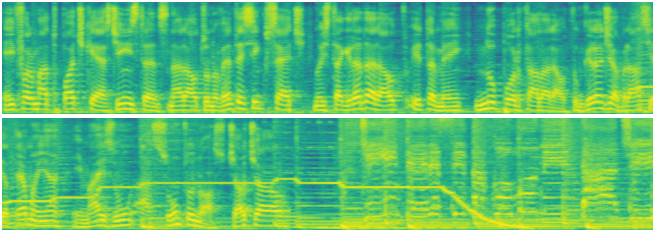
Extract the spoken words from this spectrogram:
em formato podcast em instantes na Arauto 957, no Instagram da Arauto e também no portal Arauto. Um grande abraço e até amanhã em mais um Assunto Nosso. Tchau, tchau. De interesse da comunidade,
